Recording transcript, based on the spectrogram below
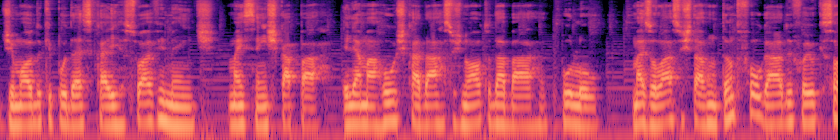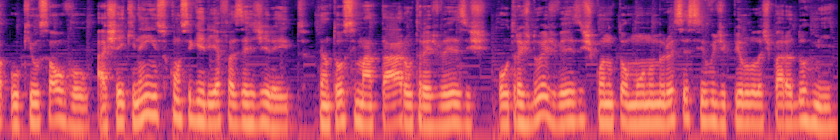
de modo que pudesse cair suavemente, mas sem escapar. Ele amarrou os cadarços no alto da barra, pulou mas o laço estava um tanto folgado e foi o que, o que o salvou. Achei que nem isso conseguiria fazer direito. Tentou se matar outras vezes, outras duas vezes quando tomou um número excessivo de pílulas para dormir,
